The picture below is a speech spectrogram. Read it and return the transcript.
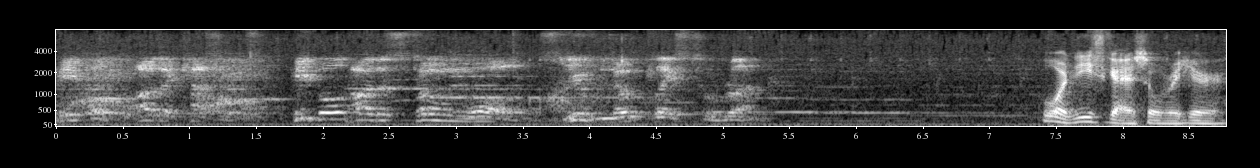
People are the castles. People are the stone walls. You've no place to run. Who are these guys over here?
